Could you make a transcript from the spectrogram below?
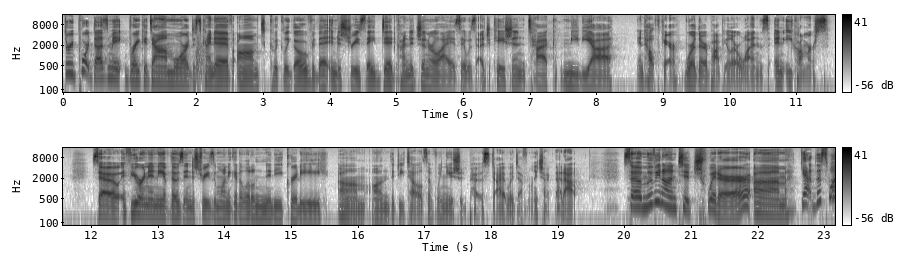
the report does make break it down more. Just kind of um, to quickly go over the industries they did kind of generalize. It was education, tech, media, and healthcare were their popular ones, and e-commerce. So if you're in any of those industries and want to get a little nitty gritty um, on the details of when you should post, I would definitely check that out. So moving on to Twitter, um, yeah, this one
